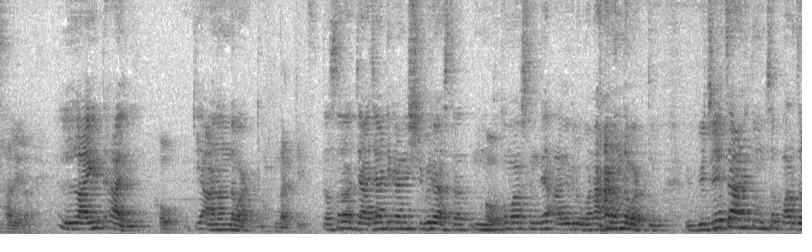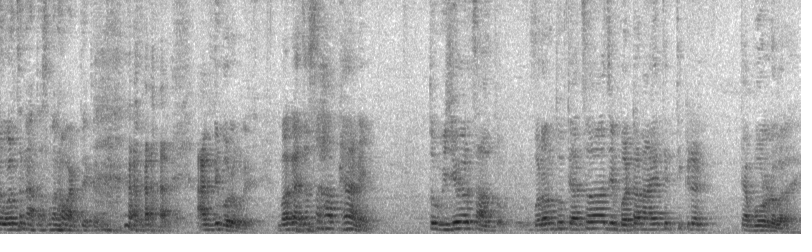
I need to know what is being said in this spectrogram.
झालेला आहे. लाइट आली. हो. की आनंद वाटतो. नक्कीच. तसं ज्या ज्या ठिकाणी शिबिर असतात नंदकुमार शिंदे अनेक लोकांना आनंद वाटतो. विजेचा आणि तुमचं फार जवळचं नातं असं मला वाटतंय अगदी बरोबर आहे. बघा जसा हा फॅन आहे तो विजेवर चालतो. परंतु त्याचं जे बटन आहे ते तिकडे त्या बोर्डवर आहे.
